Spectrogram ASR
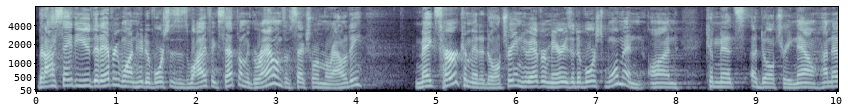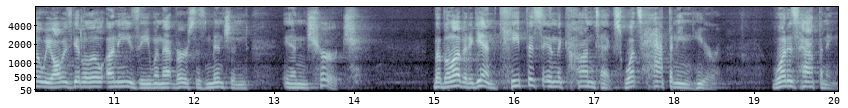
But I say to you that everyone who divorces his wife, except on the grounds of sexual immorality, makes her commit adultery, and whoever marries a divorced woman on commits adultery. Now, I know we always get a little uneasy when that verse is mentioned in church. But, beloved, again, keep this in the context. What's happening here? What is happening?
